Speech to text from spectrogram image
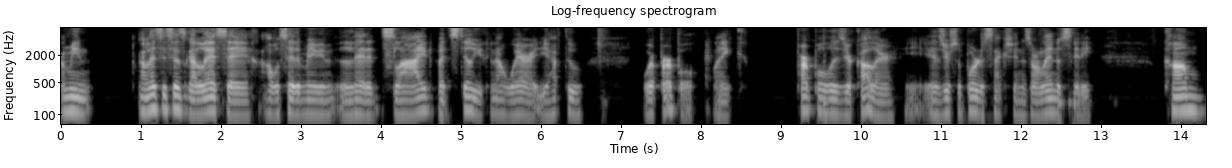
I mean, unless it says Gallese, I would say that maybe let it slide, but still you cannot wear it. You have to wear purple. Like purple is your color, is your supporter section, is Orlando City. Come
